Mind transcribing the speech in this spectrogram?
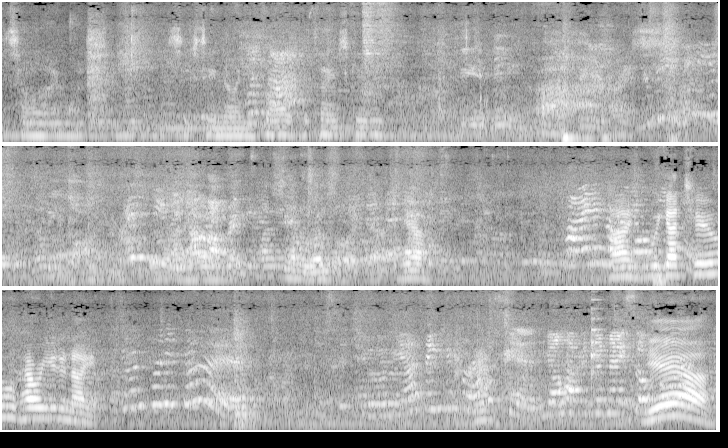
That's all I want. Sixteen ninety five for Thanksgiving. Ah. Yeah. Hi, how Hi, are we got two. How are you tonight? Doing pretty good. Just the two of Yeah, thank you for asking. Y'all having a good night so far? Yeah.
